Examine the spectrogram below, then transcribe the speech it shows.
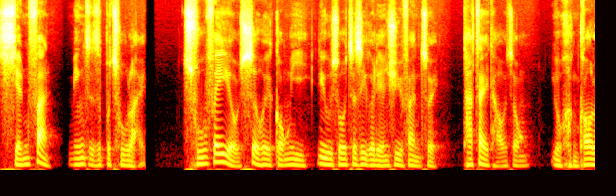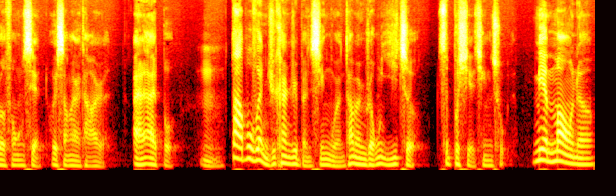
嫌犯名字是不出来，除非有社会公益，例如说这是一个连续犯罪，他在逃中有很高的风险会伤害他人。unable，嗯，大部分你去看日本新闻，他们容疑者是不写清楚的，面貌呢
